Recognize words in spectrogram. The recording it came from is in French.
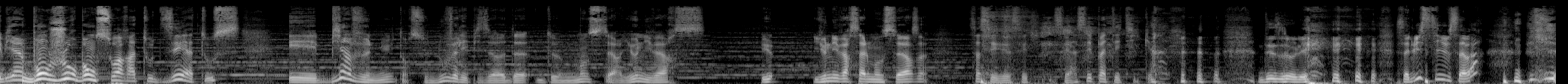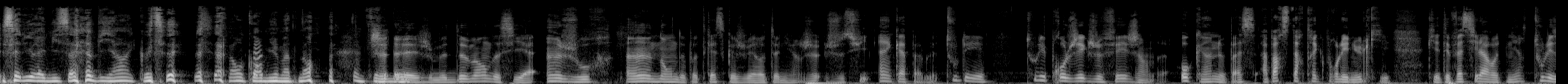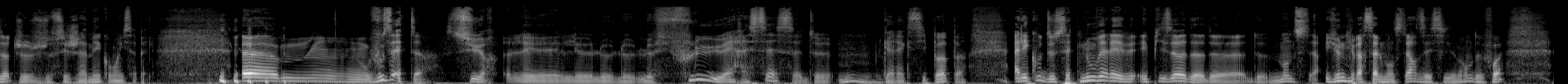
Eh bien, bonjour, bonsoir à toutes et à tous, et bienvenue dans ce nouvel épisode de Monster Universe. U- Universal Monsters. Ça, c'est, assez pathétique. Désolé. Salut Steve, ça va? Salut Rémi, ça va bien, écoute, ça va encore mieux maintenant. Je, euh, me demande s'il y a un jour, un nom de podcast que je vais retenir. Je, je suis incapable. Tous les, tous les projets que je fais, aucun ne passe, à part Star Trek pour les nuls, qui, qui était facile à retenir. Tous les autres, je, je sais jamais comment ils s'appellent. Euh, vous êtes sur les, le, le, le, le flux RSS de hmm, Galaxy Pop, à l'écoute de cet nouvel épisode de, de Monster, Universal Monsters, décidément, deux fois,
